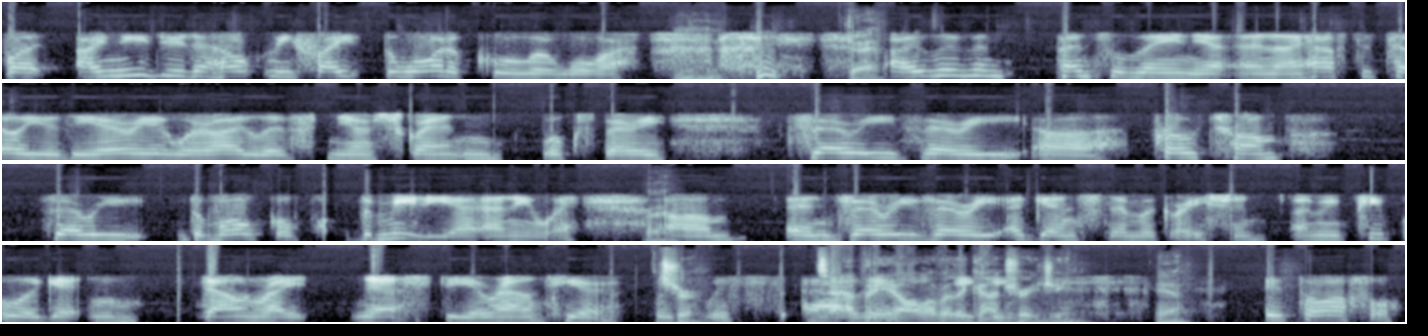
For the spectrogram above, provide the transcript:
But I need you to help me fight the water cooler war. Okay. I live in Pennsylvania, and I have to tell you, the area where I live, near Scranton, Wilkes-Barre, very, very uh, pro-Trump, very the vocal, the media anyway, um, and very, very against immigration. I mean, people are getting downright nasty around here. With, Sure. with It's happening all over the country, Gene. Yeah. it's awful.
